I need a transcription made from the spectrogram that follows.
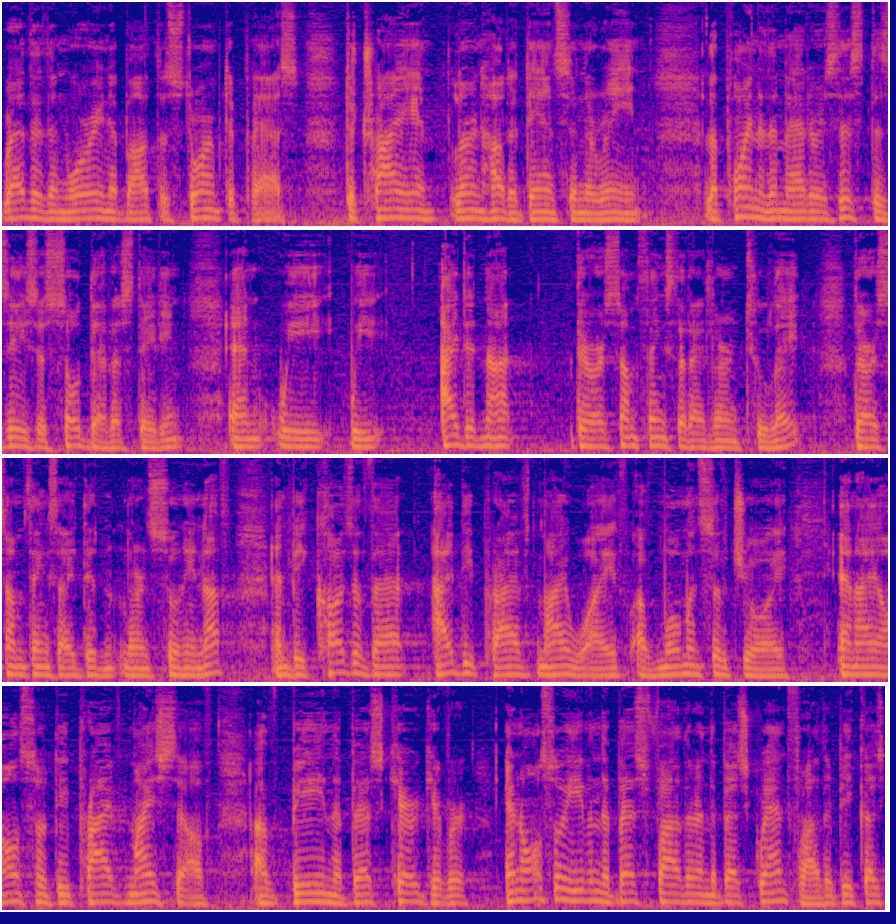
rather than worrying about the storm to pass, to try and learn how to dance in the rain. The point of the matter is this disease is so devastating and we, we I did not there are some things that I learned too late. There are some things I didn't learn soon enough. And because of that, I deprived my wife of moments of joy. And I also deprived myself of being the best caregiver and also even the best father and the best grandfather because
